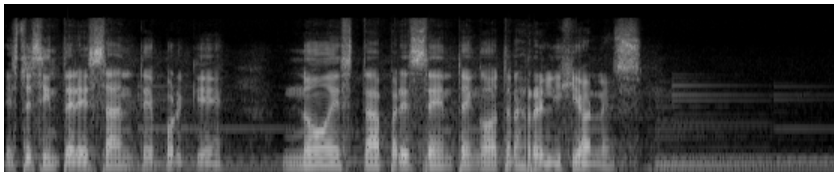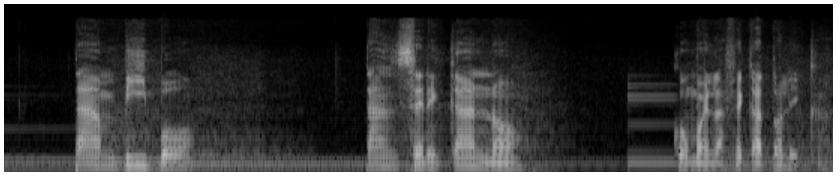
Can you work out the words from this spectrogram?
Esto es interesante porque no está presente en otras religiones. Tan vivo, tan cercano como en la fe católica,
